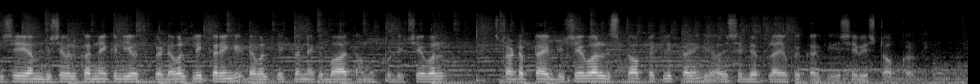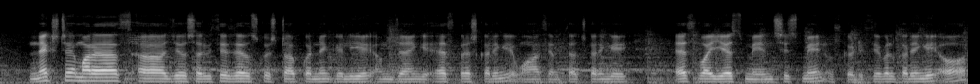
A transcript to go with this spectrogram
इसे हम डिसेबल करने के लिए उस पर डबल क्लिक करेंगे। डबल क्लिक करने के बाद हम उसको disable startup type disable stop पे क्लिक करेंगे और इसे भी अप्लाई ओके करके इसे भी स्टॉप कर देंगे। नेक्स्ट है हमारा जो सर्विसेज़ है उसको स्टॉप करने के लिए हम जाएँगे एस प्रेस करेंगे, वहाँ से हम सर्च करेंगे S Y S main sys main उसको डिसेबल करेंगे और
